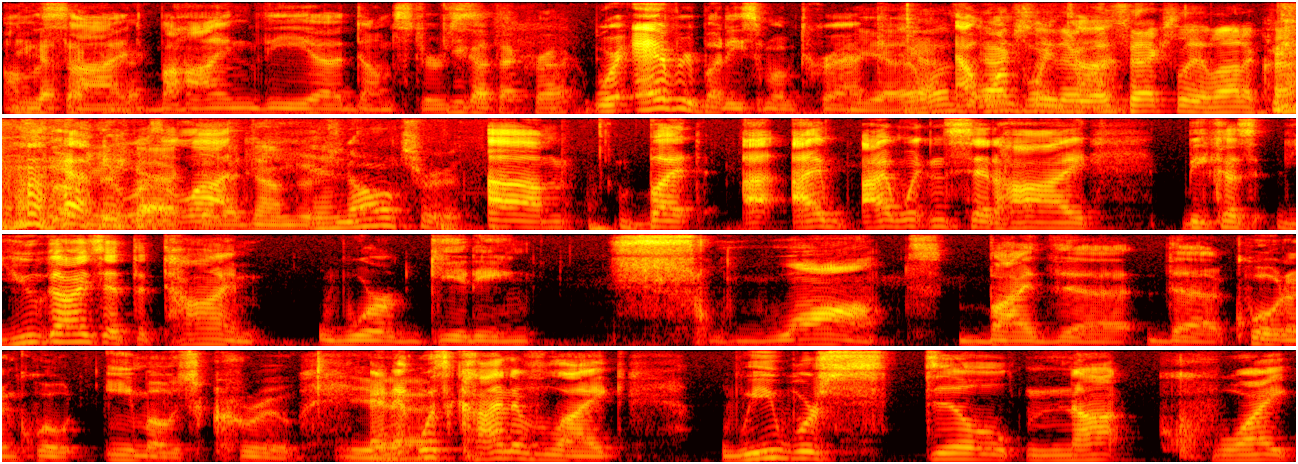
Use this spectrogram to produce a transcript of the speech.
on You the side behind the uh, dumpsters. You got that crack? Where everybody smoked crack. Yeah, Yeah. there was At one point there time. was actually a lot of crack. Yeah, there was a lot. In all truth. Um, but I, I I went and said hi because you guys at the time were getting swamped by the the quote unquote Emo's crew, and it was kind of like we were still not quite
